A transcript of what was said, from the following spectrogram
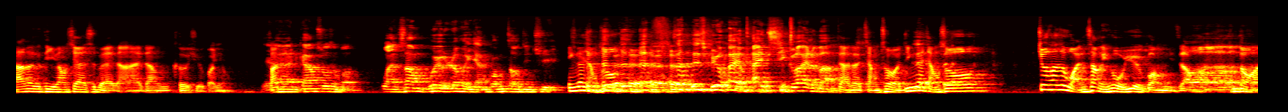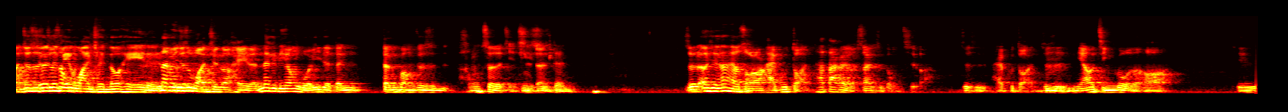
它那个地方现在是被拿来当科学馆用。反正你刚刚说什么？晚上不会有任何阳光照进去？应该讲说，这句话也太奇怪了吧？对对，讲错了，应该讲说，就算是晚上也会有月光，你知道吗？哦你懂吗？就是就那边完完全都黑的，那边就是完全都黑的，那个地方唯一的灯灯光就是红色的警示灯。所以而且那条走廊还不短，它大概有三十公尺吧，就是还不短，就是你要经过的话，其实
